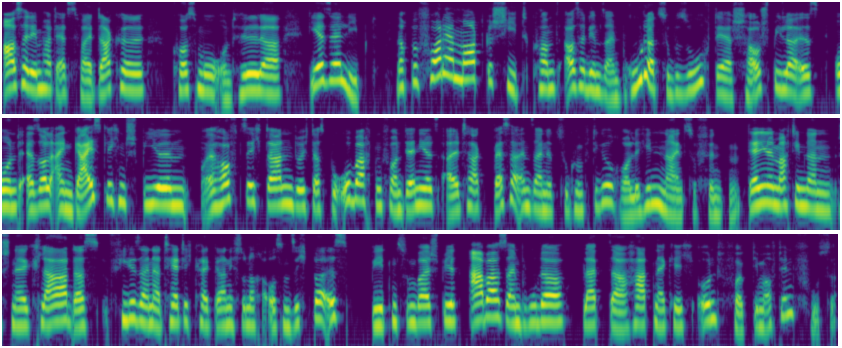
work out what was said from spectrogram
Außerdem hat er zwei Dackel, Cosmo und Hilda, die er sehr liebt. Noch bevor der Mord geschieht, kommt außerdem sein Bruder zu Besuch, der Schauspieler ist, und er soll einen Geistlichen spielen. Er hofft sich dann durch das Beobachten von Daniels Alltag besser in seine zukünftige Rolle hineinzufinden. Daniel macht ihm dann schnell klar, dass viel seiner Tätigkeit gar nicht so nach außen sichtbar ist, beten zum Beispiel, aber sein Bruder bleibt da hartnäckig und folgt ihm auf den Fuße.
